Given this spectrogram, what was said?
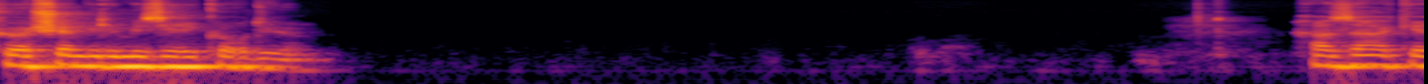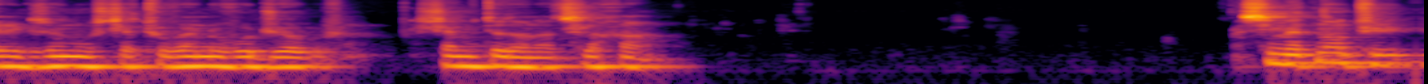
que Hachem est le miséricordieux, Hazak, Eric tu. Si maintenant tu,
